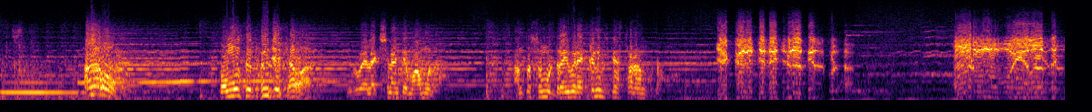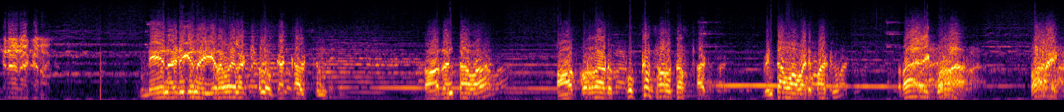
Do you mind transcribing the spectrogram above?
హలో. సొమ్ము సిద్ధం చేసావా ఇరవై లక్షలంటే మామూలు. అంత సొమ్ము డ్రైవర్ ఎక్కడి నుంచి తెస్తాడు అనుకున్నాం ఎక్కడి నుంచి తెచ్చినా తీసుకుంటా వాడు నువ్వు ఎలా తెచ్చినా రకం. నేను అడిగిన ఇరవై లక్షలు కక్కాల్సిందే. కాదంటావా? ఆ కుర్రాడు కుక్క చావు తెస్తాడు. వింటావా వాడి పాటలు? రాయ్ కుర్రా రాయ్.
